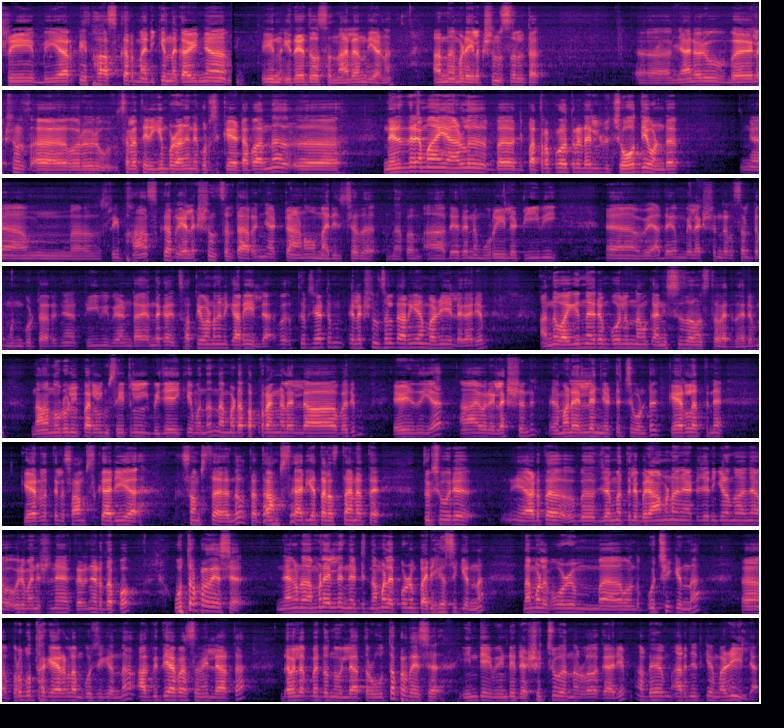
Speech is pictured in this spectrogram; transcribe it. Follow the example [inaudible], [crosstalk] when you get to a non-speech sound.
Shri B R P Bhaskar മരിക്കുന്ന കഴിഞ്ഞ ഇതേ ദിവസം നാലാം തീയതിയാണ്. അന്ന് നമ്മുടെ ഇലക്ഷൻ റിസൾട്ട് ഞാനൊരു ഇലക്ഷൻ ഒരു സ്ഥലത്ത് ഇരിക്കുമ്പോഴാണ് ഇതിനെക്കുറിച്ച് കേട്ടത്. അപ്പോൾ അന്ന് നിരന്തരമായ ആൾ പത്രപ്രവർത്തകരുടെ ഒരു ചോദ്യമുണ്ട്. ശ്രീ ഭാസ്കർ ഇലക്ഷൻ റിസൾട്ട് അറിഞ്ഞിട്ടാണോ മരിച്ചത്. അപ്പം അദ്ദേഹത്തിന്റെ മുറിയിൽ ടി വി അദ്ദേഹം ഇലക്ഷൻ റിസൾട്ട് മുൻകൂട്ടി അറിഞ്ഞ ടി വി വേണ്ട എന്നൊക്കെ സത്യമാണെന്ന് എനിക്കറിയില്ല. അപ്പോൾ തീർച്ചയായിട്ടും ഇലക്ഷൻ റിസൾട്ട് അറിയാൻ വഴിയില്ല. കാര്യം അന്ന് വൈകുന്നേരം പോലും നമുക്ക് അനിശ്ചിതാവസ്ഥ വരുന്നു. കാര്യം നാനൂറിൽ പരം സീറ്റിൽ വിജയിക്കുമെന്ന് നമ്മുടെ പത്രങ്ങളെല്ലാവരും എഴുതിയ ആ ഒരു ഇലക്ഷനിൽ നമ്മളെല്ലാം ഞെട്ടിച്ചുകൊണ്ട് കേരളത്തിന് കേരളത്തിലെ സാംസ്കാരിക സംസ്ഥാന സാംസ്കാരിക തലസ്ഥാനത്തെ തൃശ്ശൂർ അടുത്ത ജന്മത്തിൽ ബ്രാഹ്മണനായിട്ട് ജനിക്കണം എന്ന് പറഞ്ഞ ഒരു മനുഷ്യനെ തിരഞ്ഞെടുത്തപ്പോൾ ഉത്തർപ്രദേശ് ഞങ്ങൾ നമ്മളെല്ലാം ഞെട്ടി നമ്മളെപ്പോഴും പരിഹസിക്കുന്ന നമ്മളെപ്പോഴും പുച്ഛിക്കുന്ന പ്രബുദ്ധ കേരളം പുച്ഛിക്കുന്ന വിദ്യാഭ്യാസമില്ലാത്ത ഡെവലപ്മെന്റ് ഒന്നും ഇല്ലാത്ത ഉത്തർപ്രദേശ് ഇന്ത്യയെ വീണ്ടും രക്ഷിച്ചു എന്നുള്ള കാര്യം അദ്ദേഹം അറിഞ്ഞിരിക്കാൻ വഴിയില്ല.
